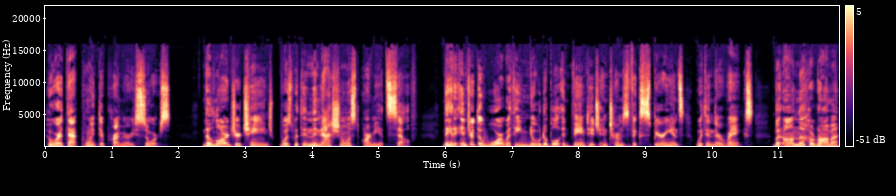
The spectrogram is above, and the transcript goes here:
who were at that point their primary source. The larger change was within the Nationalist Army itself. They had entered the war with a notable advantage in terms of experience within their ranks, but on the Jarama,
